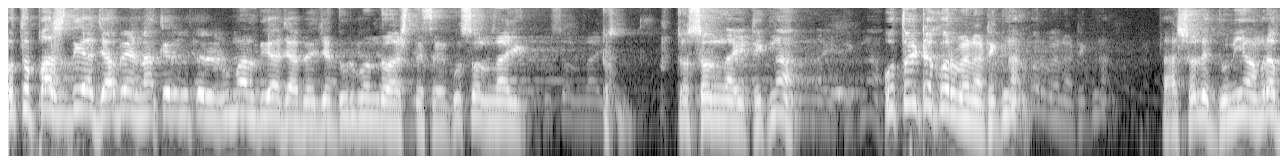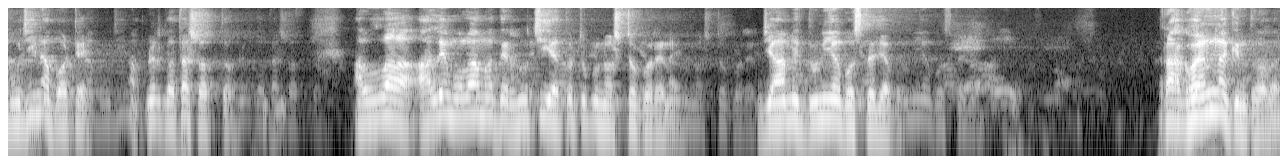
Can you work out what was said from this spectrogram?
ও তো পাশ দিয়া যাবে, নাকের ভিতরে রুমাল দিয়া যাবে যে দুর্গন্ধ আসতেছে, গোসল নাই, টসল নাই, ঠিক না? ও তো এটা করবে না, ঠিক না? আসলে দুনিয়া আমরা বুঝি না বটে। আপনার কথা সত্য। আল্লাহ আলেম ওলামাদের রুচি এতটুকু নষ্ট করে নাই যে আমি দুনিয়া বসতে যাব। রাগ হয় না কিন্তু আবার।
